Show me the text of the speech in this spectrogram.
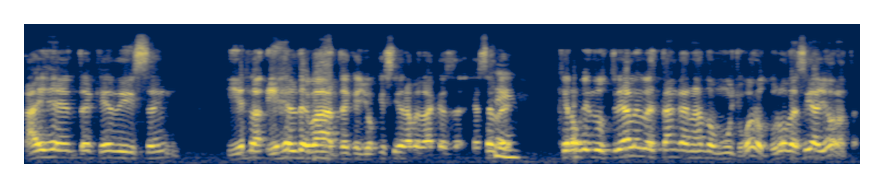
hay gente que dicen, y es, y es el debate que yo quisiera, ¿verdad? Que se, que se ve, que los industriales le están ganando mucho. Bueno, tú lo decías, Jonathan,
